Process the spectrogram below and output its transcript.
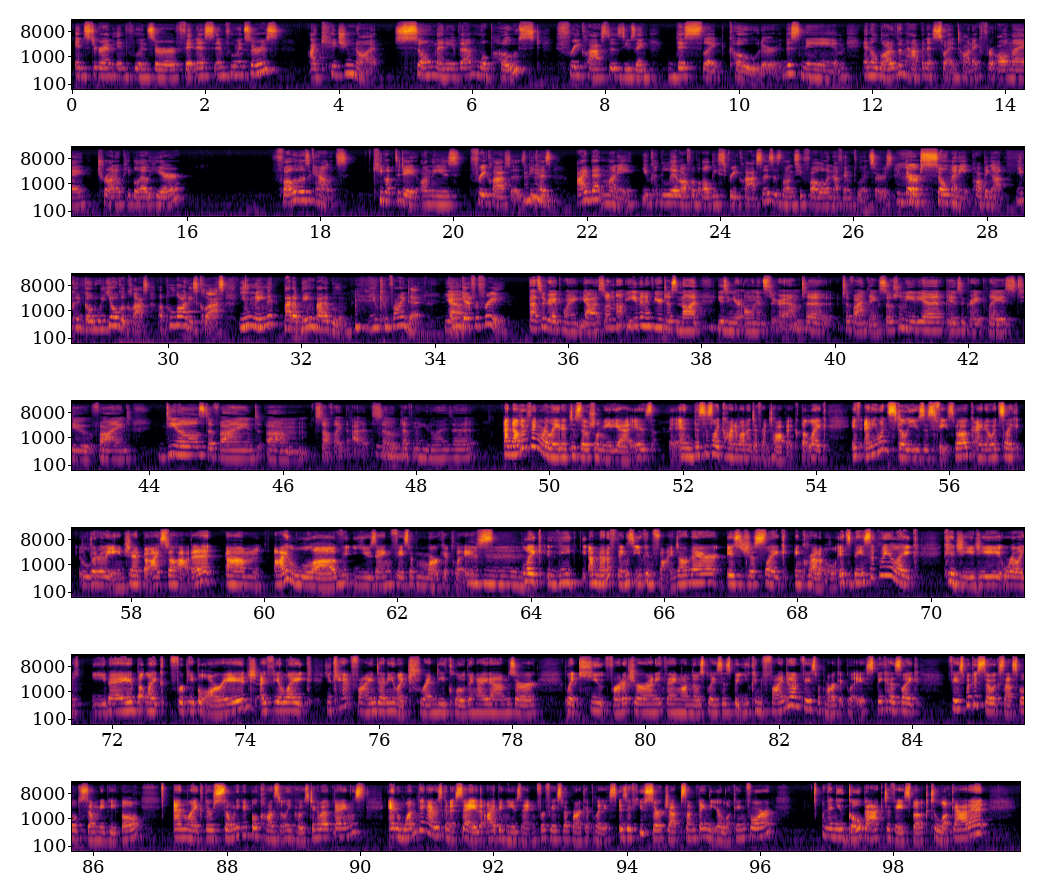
Instagram influencer, fitness influencers, I kid you not, so many of them will post free classes using this like code or this name and a lot of them happen at sweat and tonic for all my toronto people out here follow those accounts keep up to date on these free classes mm-hmm. because I bet money you could live off of all these free classes as long as you follow enough influencers. Mm-hmm. There are so many popping up. You could go to a yoga class, a Pilates class, you name it, bada bing, bada boom. You can find it. Yeah. And get it for free. That's a great point. Yeah. So not, even if you're just not using your own Instagram to to find things, social media is a great place to find deals, to find um, stuff like that. So definitely utilize it. Another thing related to social media is, and this is like kind of on a different topic, but like if anyone still uses Facebook, I know it's like literally ancient, but I still have it. Um, I love using Facebook Marketplace. Like the amount of things that you can find on there is just like incredible. It's basically like Kijiji or like eBay, but like for people our age, I feel like you can't find any like trendy clothing items or like cute furniture or anything on those places, but you can find it on Facebook Marketplace because like Facebook is so accessible to so many people and like there's so many people constantly posting about things. And one thing I was going to say that I've been using for Facebook Marketplace is if you search up something that you're looking for and then you go back to Facebook to look at it,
